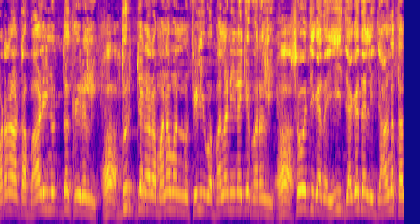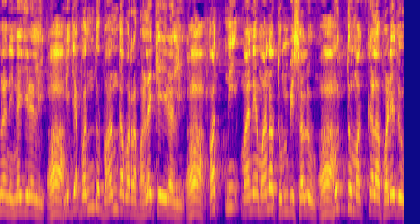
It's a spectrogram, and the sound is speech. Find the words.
ಒಡನಾಟ ಬಾಳಿನುದ್ದಕ್ಕೂ ಇರಲಿ. ದುರ್ಜನರ ಮನವನ್ನು ತಿಳಿಯುವ ಬಲ ನಿನಗೆ ಬರಲಿ. ಸೋಜಿಗದ ಈ ಜಗದಲ್ಲಿ ಜಾಣತನ ನಿನಗಿರಲಿ. ನಿಜ ಬಂಧು ಬಾಂಧವರ ಬಳಕೆ ಇರಲಿ. ಪತ್ನಿ ಮನೆ ಮನ ತುಂಬಿಸಲು ಮುದ್ದು ಮಕ್ಕಳ ಪಡೆದು.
